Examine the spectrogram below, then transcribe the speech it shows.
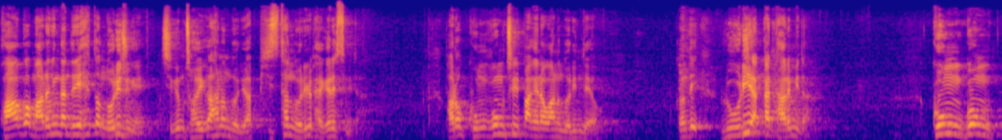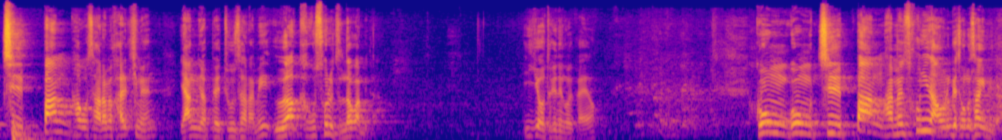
과거 마른인간들이 했던 놀이 중에 지금 저희가 하는 놀이와 비슷한 놀이를 발견했습니다. 바로 007빵이라고 하는 놀인데요. 그런데 룰이 약간 다릅니다. 007빵 하고 사람을 가리키면 양 옆에 두 사람이 의학하고 소리를 든다고 합니다. 이게 어떻게 된 걸까요? 007 빵 하면 손이 나오는 게 정상입니다.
